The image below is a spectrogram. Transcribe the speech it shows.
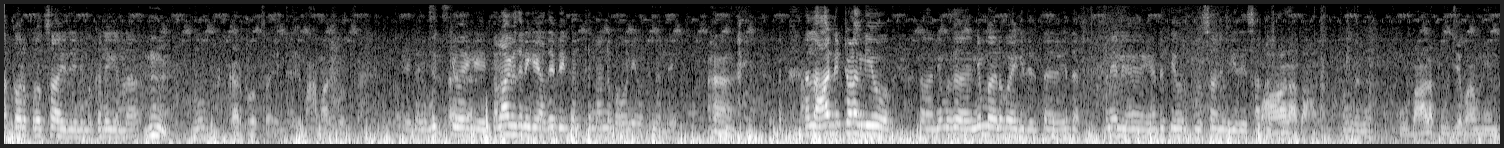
ಅಕ್ಕವರ ಪ್ರೋತ್ಸಾಹ ಇದೆ ನಿಮ್ಮ ಕಲೆಗೆಲ್ಲ? ಹ್ಞೂ. ಅಕ್ಕಾರ ಪ್ರೋತ್ಸಾಹ ಇದೆ ಮಾಮಾರ ಪ್ರೋತ್ಸಾಹ. ಯಾಕಂದ್ರೆ ಮುಖ್ಯವಾಗಿ ಕಲಾವಿದನಿಗೆ ಅದೇ ಬೇಕಂತ ನನ್ನ ಭಾವನೆ ಒಟ್ಟಿನಲ್ಲಿ. ಹಾಂ. ಅಲ್ಲ ಆ ನಿಟ್ಟೊಳಗೆ ನೀವು ನಿಮಗೆ ನಿಮ್ಮ ಅನುಭವ ಹೇಗಿದೆ? ಇದು ಮನೆಯಲ್ಲಿ ಹೆಂಡತಿಯವ್ರ ಪ್ರೋತ್ಸಾಹ ನಿಮಗಿದೆ ಸಾಕಷ್ಟು? ಭಾಳ ಭಾಳ ಹೌದಲ್ಲ? ಭಾಳ ಪೂಜ್ಯ ಭಾವನೆಯಿಂದ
